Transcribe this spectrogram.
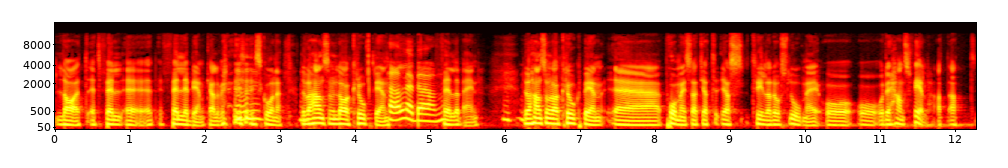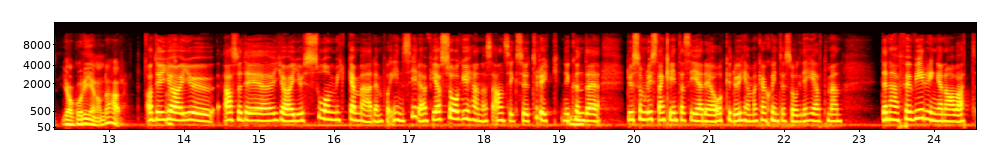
la ett, ett, fäll, eh, ett fälleben, kallar vi det i Skåne. Det var han som la krokben. Palleben. Fälleben. Det var han som la krokben eh, på mig så att jag, jag trillade och slog mig. Och, och, och det är hans fel att, att jag går igenom det här. Och det gör, ju, alltså det gör ju så mycket med den på insidan. För jag såg ju hennes ansiktsuttryck. Ni kunde, du som lyssnar kan inte se det och du hemma kanske inte såg det helt. Men den här förvirringen av att,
